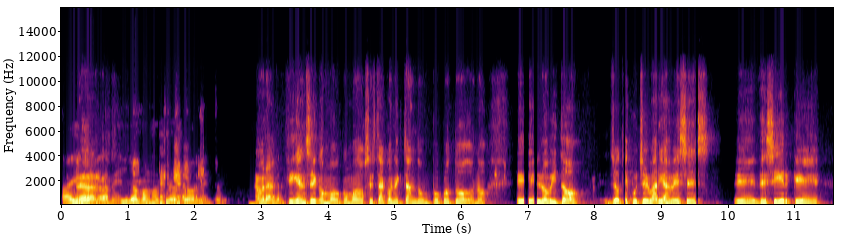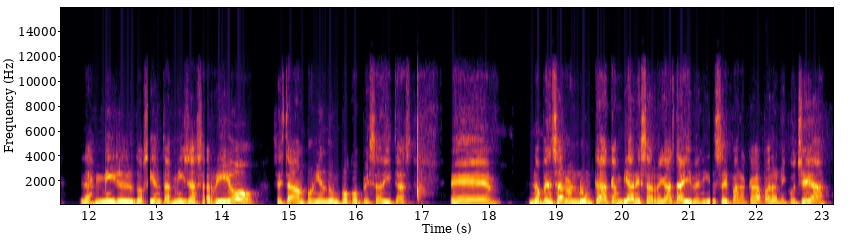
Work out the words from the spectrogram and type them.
Ahí lo conoció Ahora, fíjense cómo, cómo, se está conectando un poco todo, ¿no? Eh, Lobito, yo te escuché varias veces eh, decir que las 1.200 millas a Río se estaban poniendo un poco pesaditas. Eh, ¿No pensaron nunca cambiar esa regata y venirse para acá, para Necochea?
